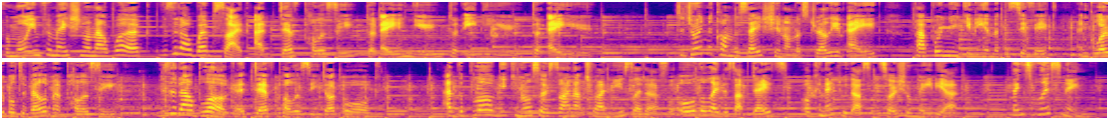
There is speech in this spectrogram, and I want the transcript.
For more information on our work, visit our website at devpolicy.anu.edu.au. To join the conversation on Australian aid, Papua New Guinea and the Pacific, and global development policy, visit our blog at devpolicy.org. At the blog, you can also sign up to our newsletter for all the latest updates or connect with us on social media. Thanks for listening.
